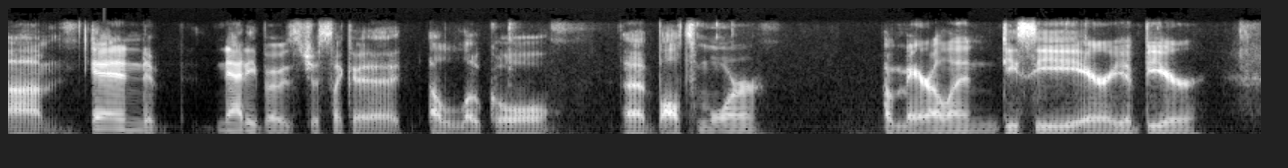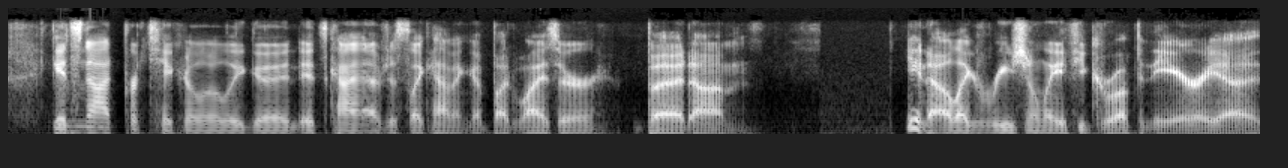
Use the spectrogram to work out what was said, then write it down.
Um, and Natty Boh is just like a a local uh, Baltimore, a Maryland DC area beer. It's not particularly good. It's kind of just like having a Budweiser, but um, you know, like regionally, if you grew up in the area,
